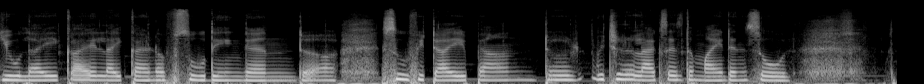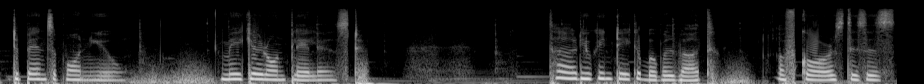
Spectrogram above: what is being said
you like. I like kind of soothing and uh, sufi type and uh, which relaxes the mind and soul. Depends upon you. Make your own playlist. Third you can take a bubble bath of course this is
